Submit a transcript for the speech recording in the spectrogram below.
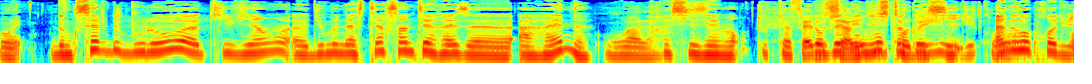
Oui. Donc sève de boulot euh, qui vient euh, du monastère Sainte-Thérèse euh, à Rennes, voilà. précisément. Tout à fait. Donc c'est un nouveau produit. Un nouveau produit.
